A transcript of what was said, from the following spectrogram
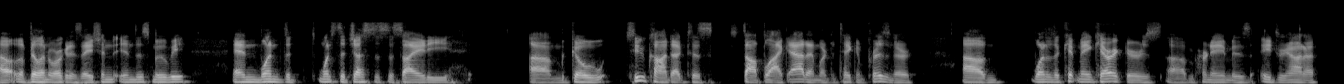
uh, a villain organization in this movie. And when the once the Justice Society um, go to Kahndaq to stop Black Adam or to take him prisoner, um, one of the main characters, um, her name is Adrianna.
